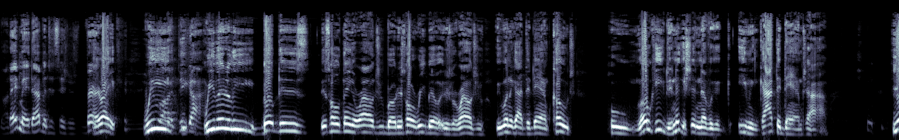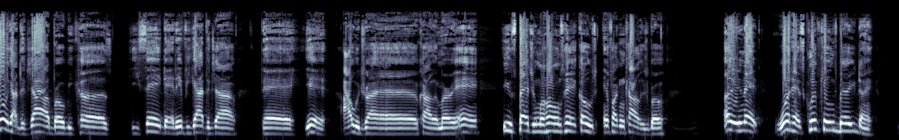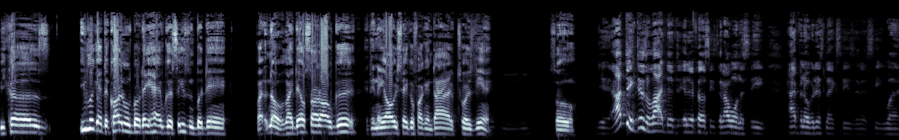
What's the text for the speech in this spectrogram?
No, they made that decisions very Hey, right. quick. We You are the guy. we literally built this this whole thing around you, bro. This whole rebuild is around you. We wouldn't have got the damn coach who low key the nigga should never even got the damn job. He only got the job, bro, because he said that if he got the job, that yeah, I would drive Kyler Murray, and he was Patrick Mahomes' head coach in fucking college, bro. Other than that, what has Cliff Kingsbury done? Because you look at the Cardinals, bro, they have good seasons, but then like no, like they'll start off good, and then they always take a fucking dive towards the end. So Yeah, I think there's a lot that the NFL season I want to see happen over this next season and see what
